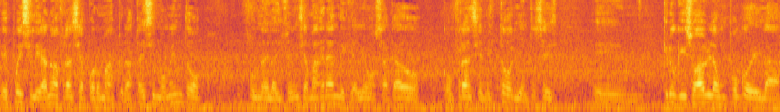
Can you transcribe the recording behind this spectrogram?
Después se le ganó a Francia por más, pero hasta ese momento fue una de las diferencias más grandes que habíamos sacado con Francia en la historia. Entonces, eh, creo que eso habla un poco de la,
